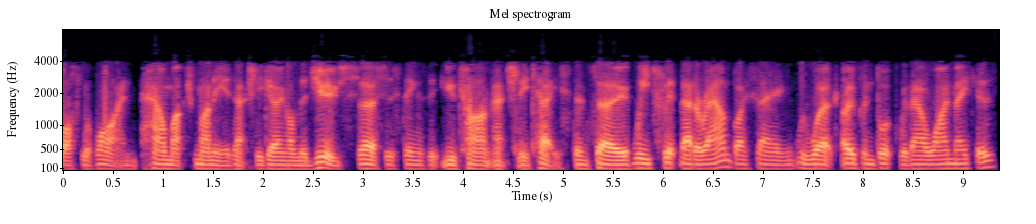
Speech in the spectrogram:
bottle of wine, how much money is actually going on the juice versus things that you can't actually taste. And so we flip that around by saying we work open book with our winemakers.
